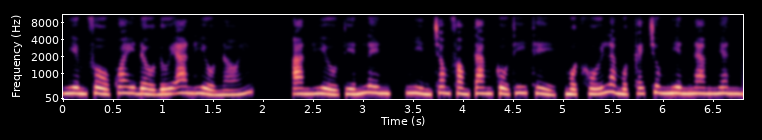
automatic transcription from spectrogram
Nghiêm phổ quay đầu đối An hiểu nói. An hiểu tiến lên, nhìn trong phòng tam cổ thi thể, một khối là một cái trung niên nam nhân,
